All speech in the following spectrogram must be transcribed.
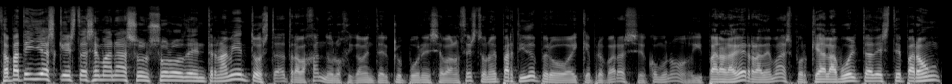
Zapatillas que esta semana son solo de entrenamiento. Está trabajando, lógicamente, el Club Urense Baloncesto. No hay partido, pero hay que prepararse, ¿cómo no? Y para la guerra, además, porque a la vuelta de este parón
